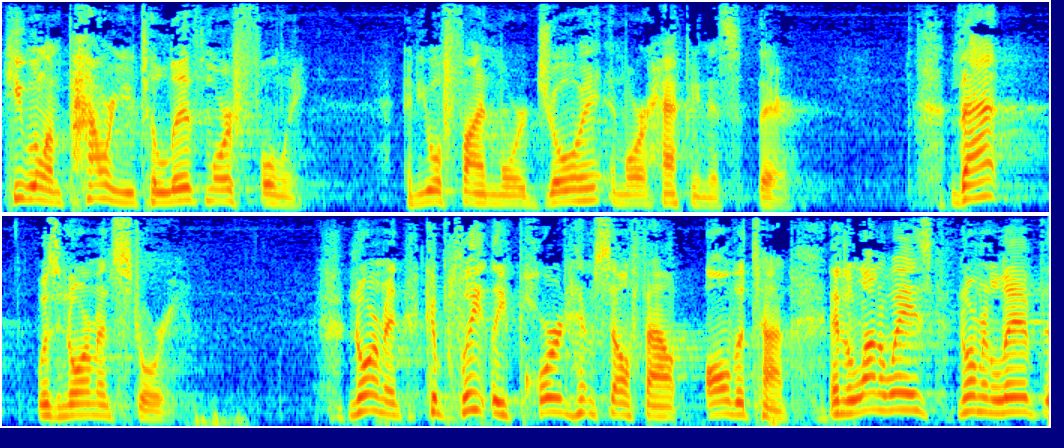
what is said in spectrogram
he will empower you to live more fully and you will find more joy and more happiness there. That was Norman's story. Norman completely poured himself out all the time. In a lot of ways, Norman lived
